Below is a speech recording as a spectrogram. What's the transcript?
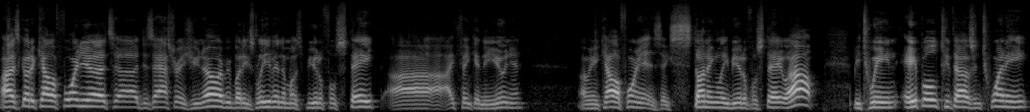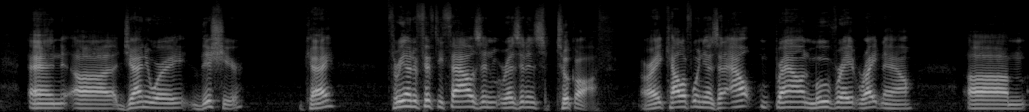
All right, let's go to California. It's a disaster, as you know. Everybody's leaving the most beautiful state, uh, I think, in the union. I mean, California is a stunningly beautiful state. Well, between April 2020 and uh, January this year, okay, 350,000 residents took off. All right, California has an outbound move rate right now um,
